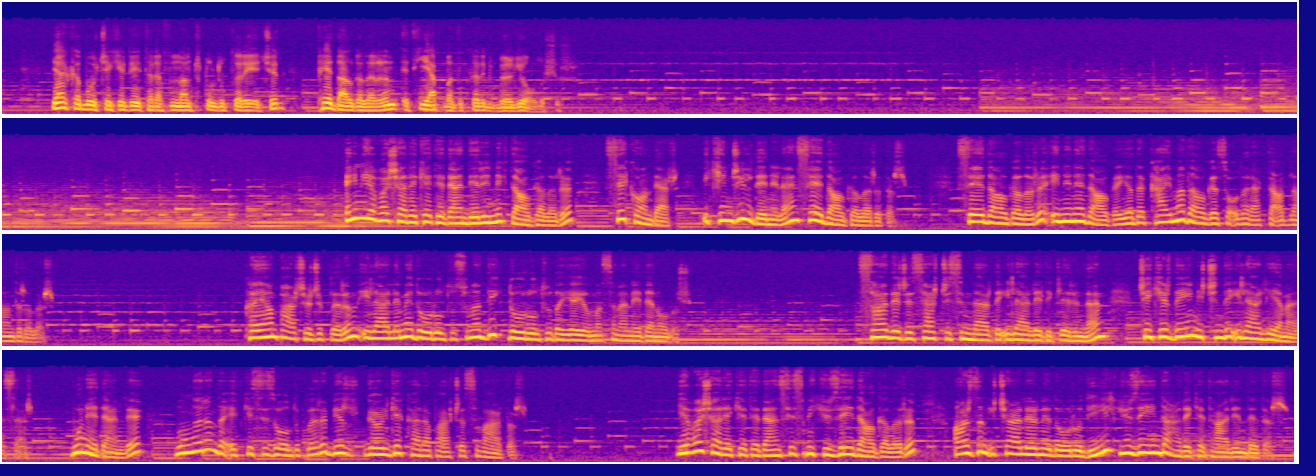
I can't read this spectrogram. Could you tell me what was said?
Yer kabuğu çekirdeği tarafından tutuldukları için P dalgalarının etki yapmadıkları bir bölge oluşur. En yavaş hareket eden derinlik dalgaları sekonder, ikincil denilen S dalgalarıdır. S dalgaları enine dalga ya da kayma dalgası olarak da adlandırılır. Kayan parçacıkların ilerleme doğrultusuna dik doğrultuda yayılmasına neden olur. Sadece sert cisimlerde ilerlediklerinden çekirdeğin içinde ilerleyemezler. Bu nedenle bunların da etkisiz oldukları bir gölge kara parçası vardır. Yavaş hareket eden sismik yüzey dalgaları arzın içerlerine doğru değil yüzeyinde hareket halindedir.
